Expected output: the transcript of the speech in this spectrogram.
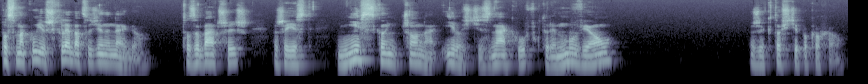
posmakujesz chleba codziennego, to zobaczysz, że jest nieskończona ilość znaków, które mówią, że ktoś Cię pokochał.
